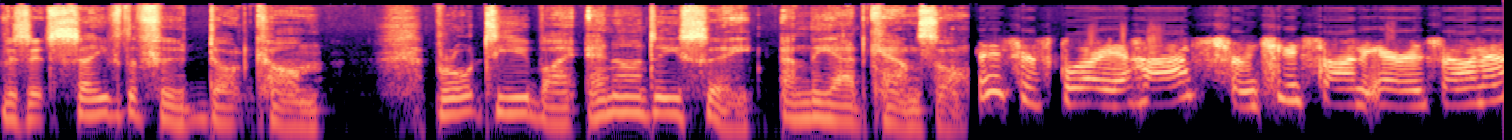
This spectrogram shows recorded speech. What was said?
visit savethefood.com. Brought to you by NRDC and the Ad Council. Is Gloria Haas from Tucson, Arizona,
